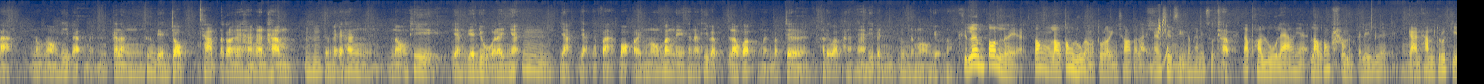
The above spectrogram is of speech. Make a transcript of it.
ฝาก น้องๆที่แบบเหมือนกำลังเพิ่งเรียนจบครับแล้วก็กำลังหางานทำอือฮึหรือแม้กระทั่งน้องที่ยังเรียนอยู่อะไรอย่างเงี้ยอืมอยากอยากจะฝากบอกอะไรน้องๆบ้างในฐานะที่แบบเราก็เหมือนแบบเจอเขาเรียกว่าพนักงานที่เป็นรุ่นน้องๆเยอะเนาะคือเริ่มต้นเลยอะต้องเราต้องรู้ก่อนว่าตัวเราเองชอบอะไร นั่นคือสิ่งสำคัญที่สุดครับแล้วพอรู้แล้วเนี่ยเราต้องทำมันไปเรื่อยๆ การทำธุรกิจ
